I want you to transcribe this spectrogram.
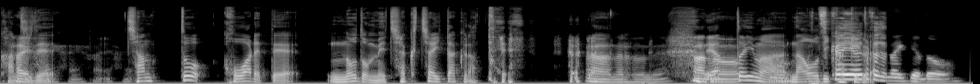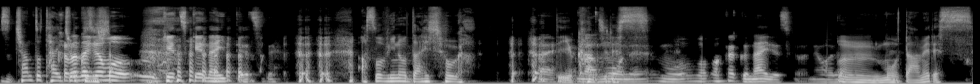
感じで。ちゃんと壊れて、喉めちゃくちゃ痛くなって、ああ、なるほどね。あやっと今治りかけ使い合いとかじゃないけど、ちゃんと体調。体がもう受け付けないってやつね。遊びの代償が。はっていう感じですまあもうね、もうわ若くないですからね、我う々。ん、もうダメです。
